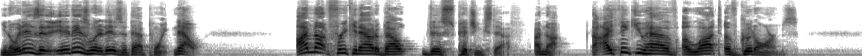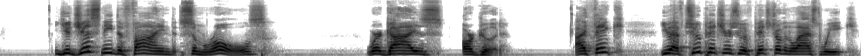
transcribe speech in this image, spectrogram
You know, it is it is what it is at that point. Now, I'm not freaking out about this pitching staff. I'm not. I think you have a lot of good arms. You just need to find some roles where guys are good. I think you have two pitchers who have pitched over the last week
